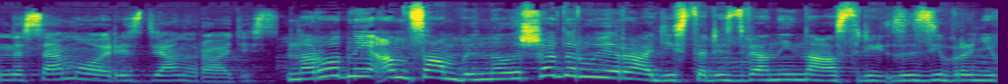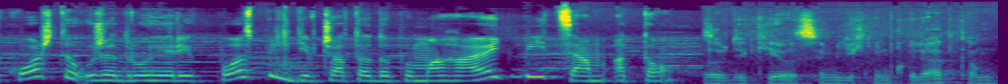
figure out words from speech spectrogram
несемо різдвяну радість. Народний ансамбль не лише дарує радість та різдвяний настрій. За зібрані кошти уже другий рік поспіль дівчата допомагають бійцям АТО. Завдяки оцим їхнім колядкам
